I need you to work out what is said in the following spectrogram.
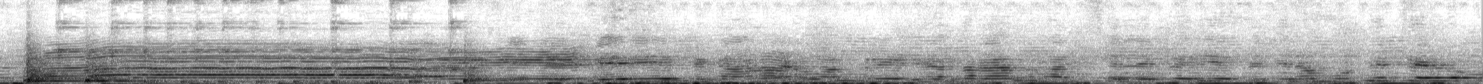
ఎత్తువ పేరు చెప్పి కానాడు అంటే అందరూ అది చెల్లె పేరు చెప్పి తినం పుట్టించాడు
